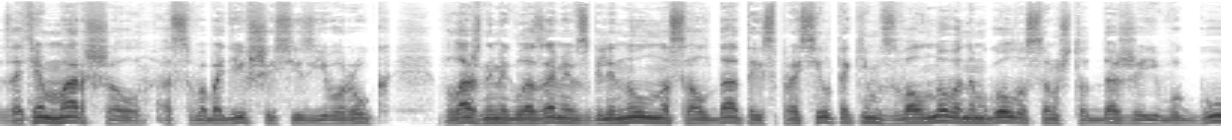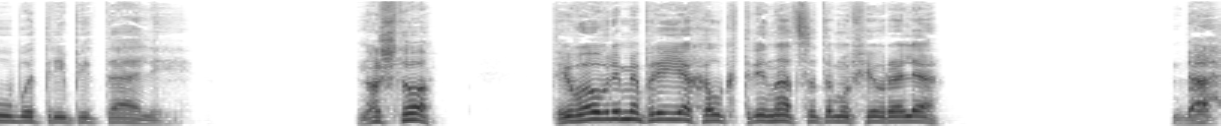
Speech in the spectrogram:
Затем маршал, освободившись из его рук, влажными глазами взглянул на солдата и спросил таким взволнованным голосом, что даже его губы трепетали. Ну что, ты вовремя приехал к 13 февраля? Да,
